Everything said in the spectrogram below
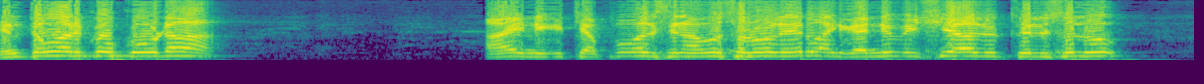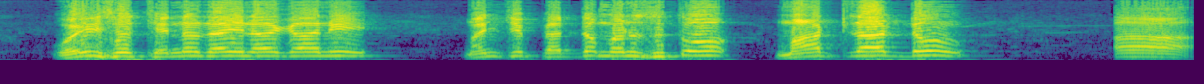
ఇంతవరకు కూడా ఆయనకి చెప్పవలసిన అవసరం లేదు. ఆయనకి అన్ని విషయాలు తెలుసును. వయసు చిన్నదైనా కానీ మంచి పెద్ద మనసుతో మాట్లాడడం ఆ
